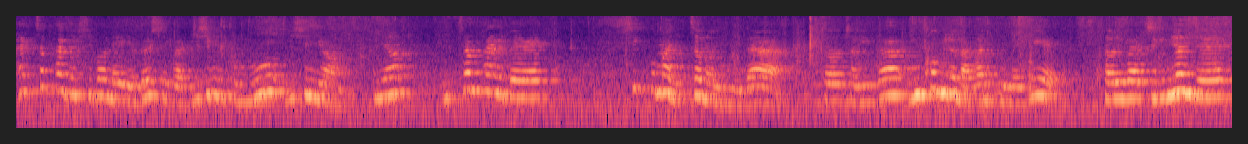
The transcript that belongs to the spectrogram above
8,810원에 8시간 20일 근무 20명 하면 2,819만 2천원입니다. 그래서 저희가 인건비로 나가는 금액이 저희가 지금 현재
